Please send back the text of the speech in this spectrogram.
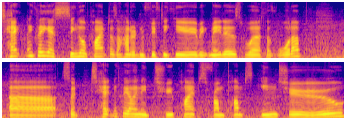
technically a single pipe does 150 cubic meters worth of water. Uh, so technically I only need two pipes from pumps into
